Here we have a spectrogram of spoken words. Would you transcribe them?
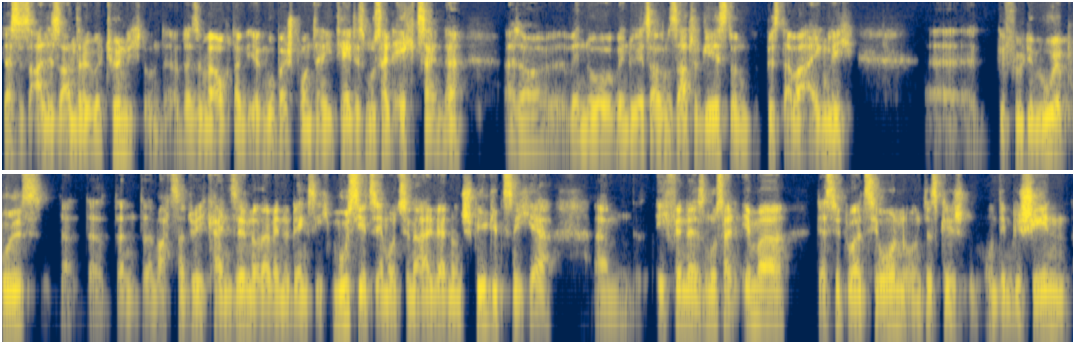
dass es alles andere übertönigt. Und äh, da sind wir auch dann irgendwo bei Spontanität. Es muss halt echt sein. Ne? Also wenn du, wenn du jetzt aus dem Sattel gehst und bist aber eigentlich äh, gefühlt im Ruhepuls, da, da, dann, dann macht es natürlich keinen Sinn. Oder wenn du denkst, ich muss jetzt emotional werden und Spiel gibt's nicht her. Ähm, ich finde, es muss halt immer der Situation und, des, und dem Geschehen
